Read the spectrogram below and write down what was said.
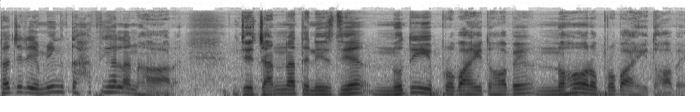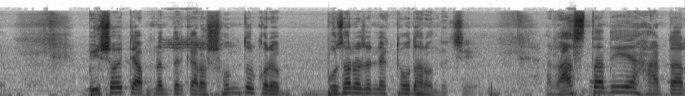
তাজরি মিং তাহাতিহাল আনহার। যে জান্নাতে নিজ দিয়ে নদী প্রবাহিত হবে, নহর প্রবাহিত হবে। বিষয়টি আপনাদেরকে আরও সুন্দর করে বোঝানোর জন্য একটা উদাহরণ দিচ্ছি। রাস্তা দিয়ে হাঁটার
